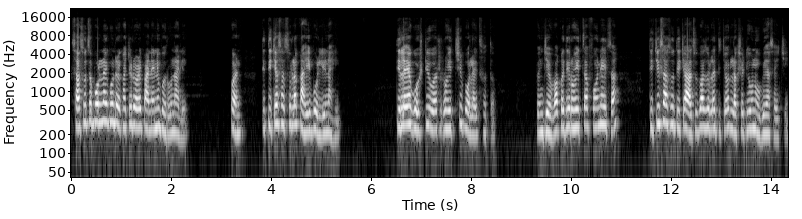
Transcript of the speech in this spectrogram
सासूचं बोलणं ऐकून रेखाचे डोळे पाण्याने भरून आले. पण ती तिच्या सासूला काही बोलली नाही. तिला या गोष्टीवर रोहितशी बोलायचं होतं. पण जेव्हा कधी रोहितचा फोन यायचा तिची सासू तिच्या आजूबाजूला तिच्यावर लक्ष ठेवून उभी असायची.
